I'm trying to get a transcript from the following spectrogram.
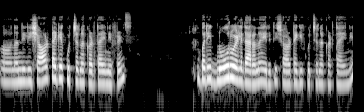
ನಾನಿಲ್ಲಿ ಶಾರ್ಟಾಗೆ ಕುಚ್ಚನ್ನು ಕಟ್ತಾಯಿದ್ದೀನಿ ಫ್ರೆಂಡ್ಸ್ ಬರೀ ನೂರು ಎಳೆ ದಾರನ ಈ ರೀತಿ ಶಾರ್ಟಾಗಿ ಕುಚ್ಚನ್ನು ಕಟ್ತಾಯಿದ್ದೀನಿ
